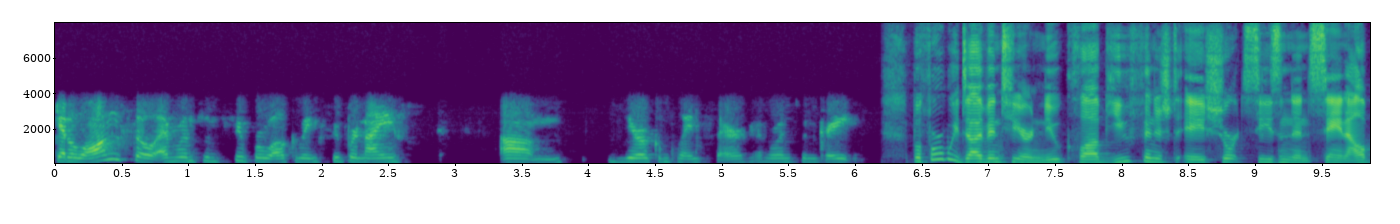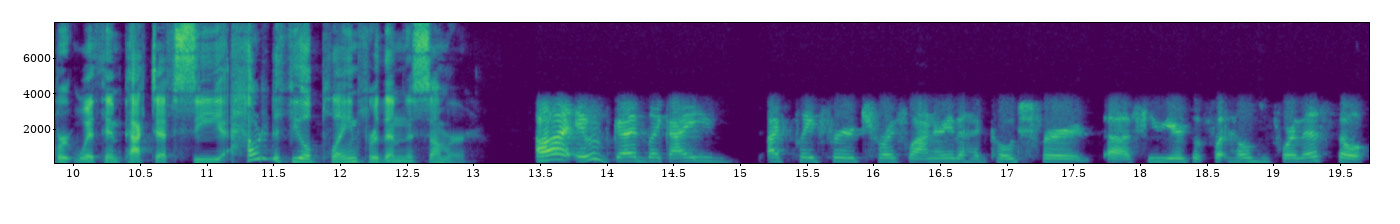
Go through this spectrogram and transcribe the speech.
get along. So everyone's been super welcoming, super nice um, zero complaints there. Everyone's been great. Before we dive into your new club, you finished a short season in St. Albert with Impact FC. How did it feel playing for them this summer? Uh, it was good. Like I, I played for Troy Flannery, the head coach, for a few years at Foothills before this, so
